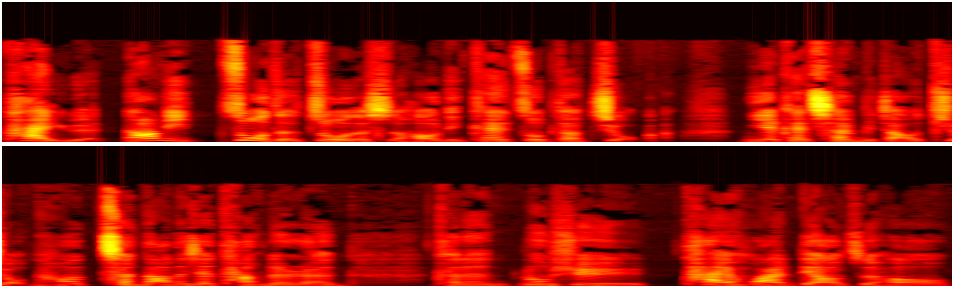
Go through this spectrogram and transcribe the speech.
太远。然后你坐着做的时候，你可以坐比较久嘛。你也可以撑比较久，然后撑到那些躺的人可能陆续汰换掉之后，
